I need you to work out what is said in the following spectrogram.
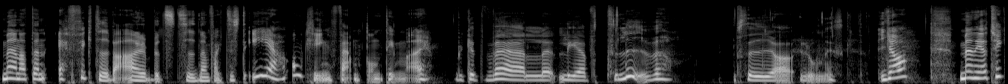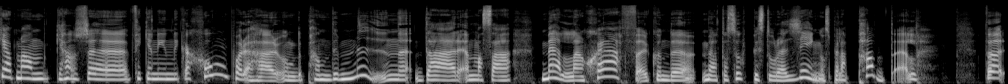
men att den effektiva arbetstiden faktiskt är omkring 15 timmar. Vilket väl levt liv, säger jag ironiskt. Ja, men jag tycker att man kanske fick en indikation på det här under pandemin där en massa mellanchefer kunde mötas upp i stora gäng och spela paddel. För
